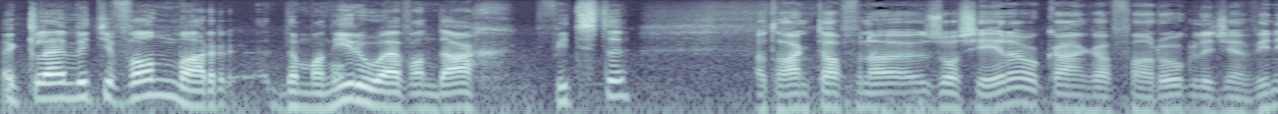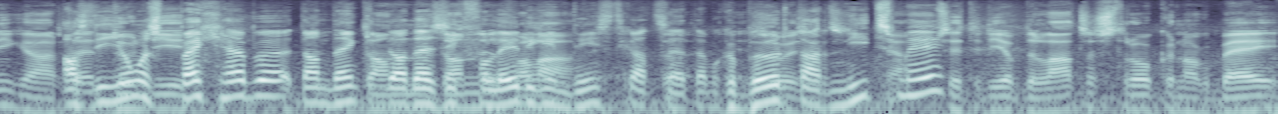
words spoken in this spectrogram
een klein beetje van, maar de manier hoe hij vandaag fietste. Het hangt af, van, zoals je eerder ook aangaf, van Roglic en Vingegaard. Als die jongens pech hebben, dan denk dan, ik dat hij zich volledig in dienst gaat zetten. Maar gebeurt daar niets ja, mee? Zitten die op de laatste stroken nog bij,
